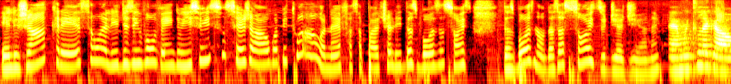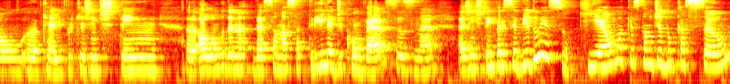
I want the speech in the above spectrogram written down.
eles já cresçam ali desenvolvendo isso e isso seja algo habitual, né? Faça parte ali das boas ações, das boas não, das ações do dia a dia, né? É muito legal, uh, Kelly, porque a gente tem uh, ao longo de, dessa nossa trilha de conversas, né? A gente tem percebido isso, que é uma questão de educação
